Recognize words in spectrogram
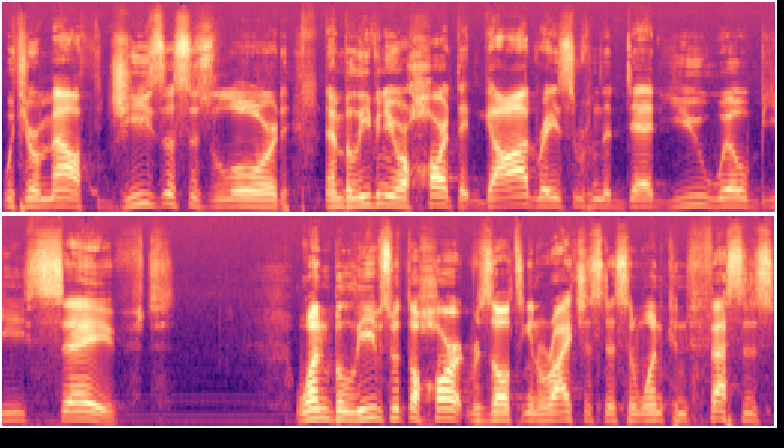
with your mouth Jesus is Lord and believe in your heart that God raised him from the dead, you will be saved. One believes with the heart, resulting in righteousness, and one confesses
